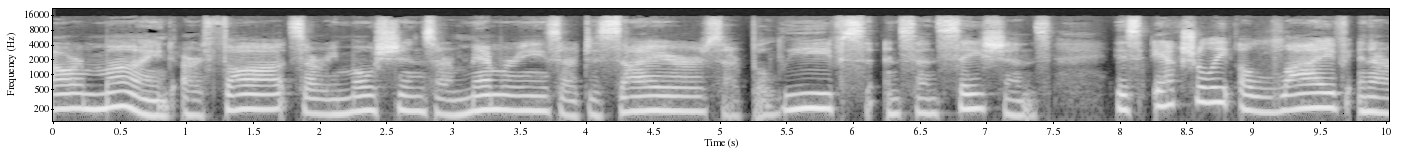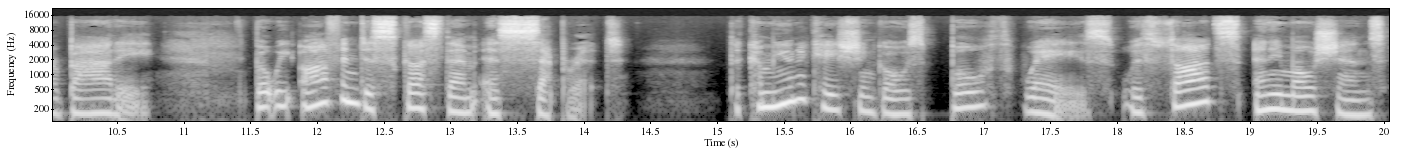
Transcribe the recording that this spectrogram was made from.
Our mind, our thoughts, our emotions, our memories, our desires, our beliefs, and sensations is actually alive in our body, but we often discuss them as separate. The communication goes both ways, with thoughts and emotions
